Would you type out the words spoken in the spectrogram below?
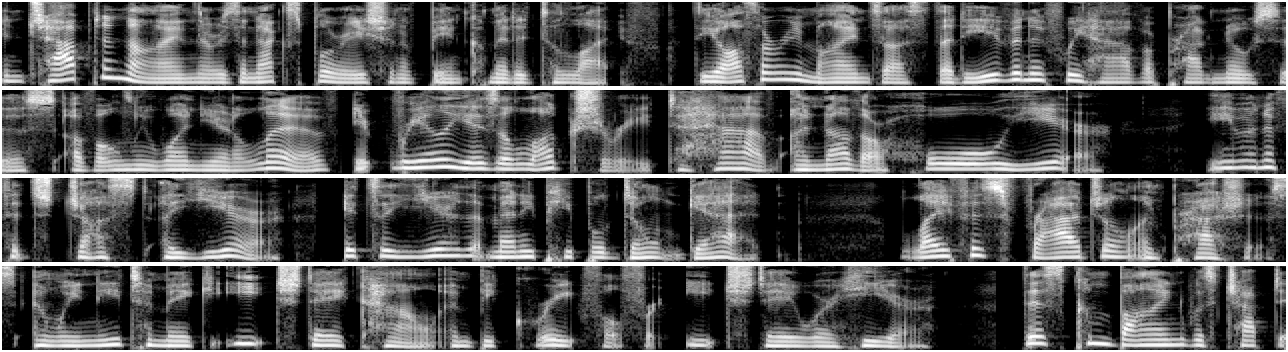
In chapter 9, there is an exploration of being committed to life. The author reminds us that even if we have a prognosis of only one year to live, it really is a luxury to have another whole year. Even if it's just a year, it's a year that many people don't get. Life is fragile and precious, and we need to make each day count and be grateful for each day we're here. This combined with chapter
